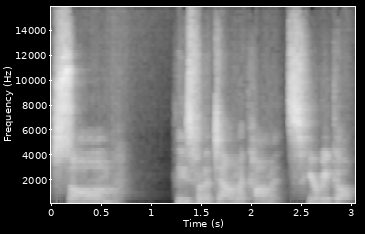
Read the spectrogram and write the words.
song, please put it down in the comments. Here we go.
